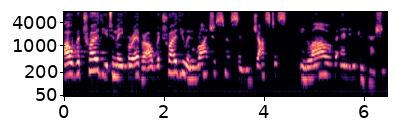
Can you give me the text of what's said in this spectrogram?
I will betroth you to me forever. I will betroth you in righteousness and in justice, in love and in compassion.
